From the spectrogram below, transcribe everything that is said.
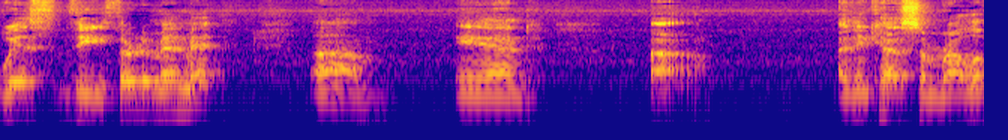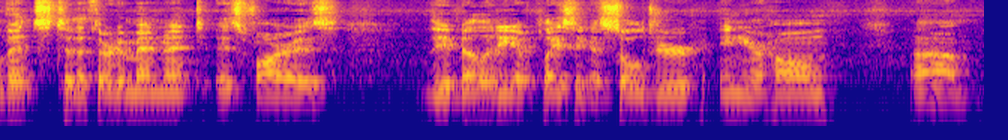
with the Third Amendment. Um, and uh, I think has some relevance to the Third Amendment as far as the ability of placing a soldier in your home um,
